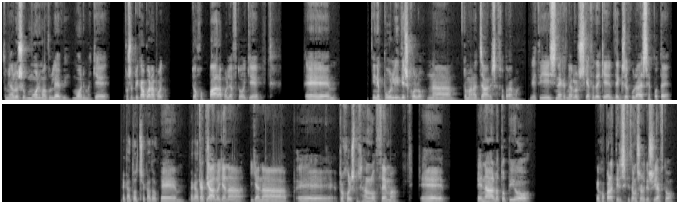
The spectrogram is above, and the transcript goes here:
το μυαλό σου μόνιμα δουλεύει, μόνιμα. Και προσωπικά μπορώ να πω ότι το έχω πάρα πολύ αυτό και ε, είναι πολύ δύσκολο να το μανατζάρεις αυτό το πράγμα. Γιατί συνέχεια το μυαλό σου σκέφτεται και δεν ξεκουράζεσαι ποτέ. 100%. Ε, Κάτι άλλο για να, για να ε, προχωρήσουμε σε ένα άλλο θέμα. Ε, ένα άλλο το οποίο έχω παρατηρήσει και θέλω να σε ρωτήσω γι' αυτό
